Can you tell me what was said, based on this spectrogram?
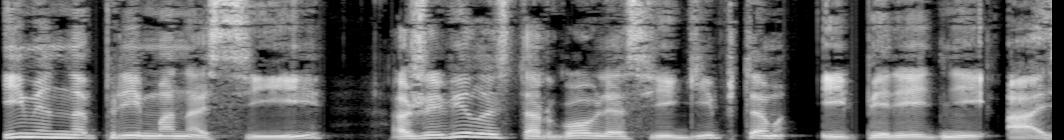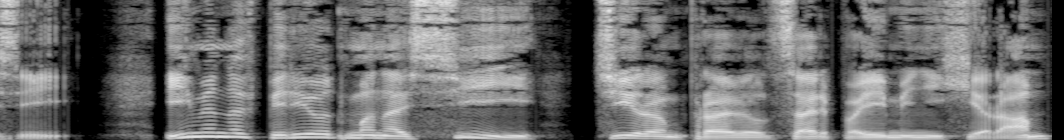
Именно при Манасии оживилась торговля с Египтом и Передней Азией. Именно в период Манасии Тиром правил царь по имени Хирам.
